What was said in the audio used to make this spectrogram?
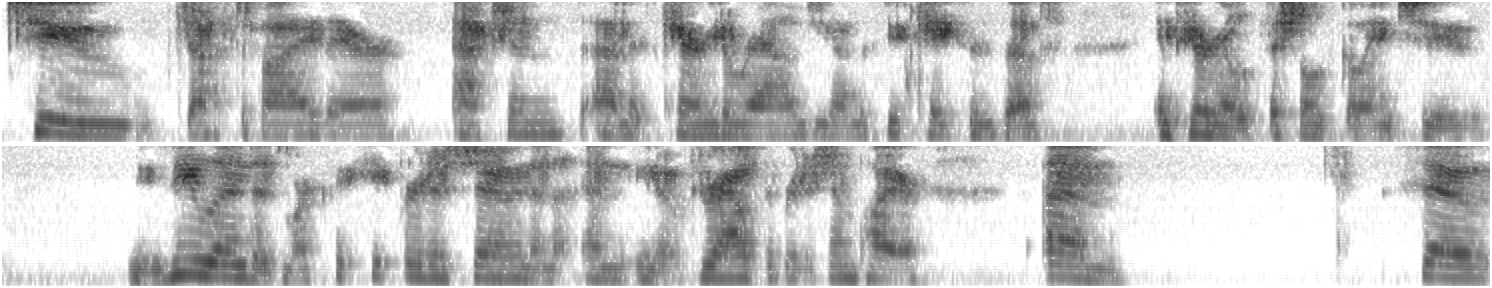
to justify their actions. Um, it's carried around, you know, in the suitcases of imperial officials going to New Zealand, as Mark Hickford has shown, and, and you know, throughout the British Empire. Um, so,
